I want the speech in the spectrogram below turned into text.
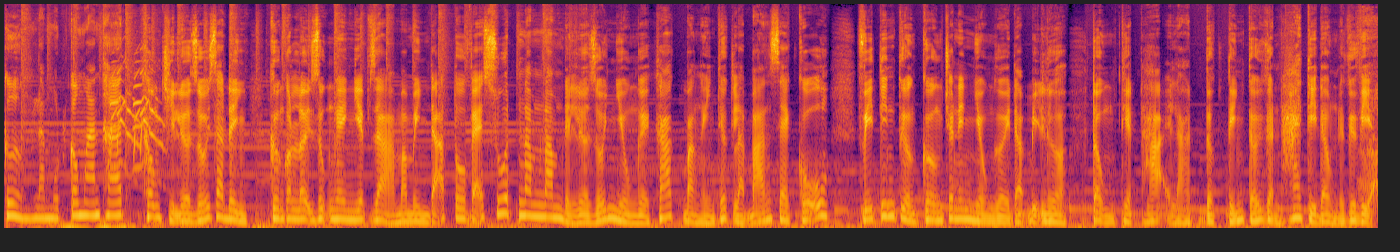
Cường là một công an thật. Không chỉ lừa dối gia đình, Cường còn lợi dụng nghề nghiệp giả mà mình đã tô vẽ suốt 5 năm để lừa dối nhiều người khác bằng hình thức là bán xe cũ. Vì tin tưởng Cường cho nên nhiều người đã bị lừa, tổng thiệt hại là được tính tới gần 2 tỷ đồng đấy quý vị ạ.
